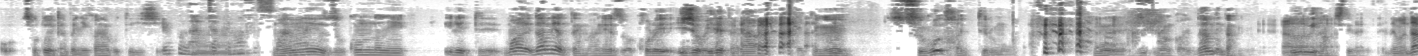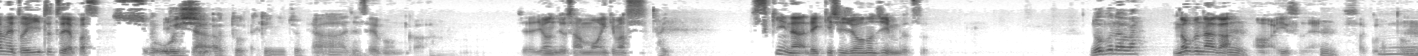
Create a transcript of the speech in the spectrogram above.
う、お外に食べに行かなくていいしよ。くなっちゃってますし、ね。マヨネーズこんなに入れて、前、ダメやったよ、マヨネーズはこれ以上入れたら、ね、すごい入ってるもん。もう、なんかダメなのよ。あルール違反してる。でもダメと言いつつ、やっぱ、すごい美味しい、圧倒的にちょっと。ああ、じゃあセブンか。じゃあ43問いきます。はい好きな歴史上の人物。信長信長。うんあいいですね。うんサクッと。ううんん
